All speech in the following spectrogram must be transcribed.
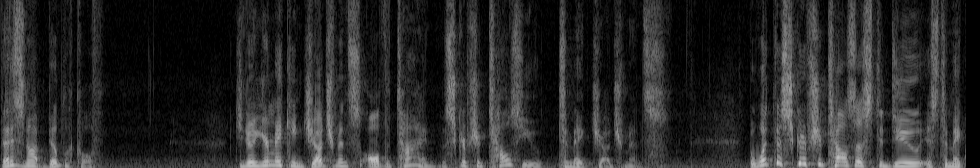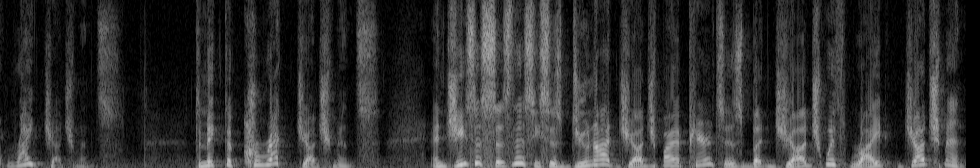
That is not biblical. Do you know you're making judgments all the time? The scripture tells you to make judgments. But what the scripture tells us to do is to make right judgments, to make the correct judgments. And Jesus says this He says, Do not judge by appearances, but judge with right judgment.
